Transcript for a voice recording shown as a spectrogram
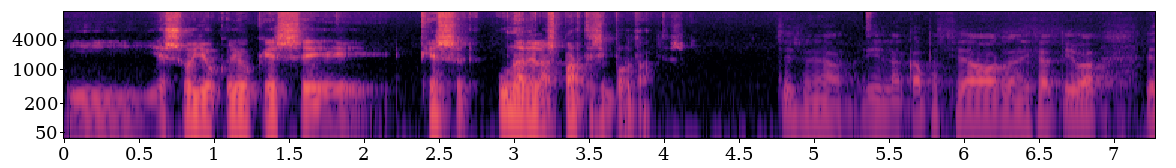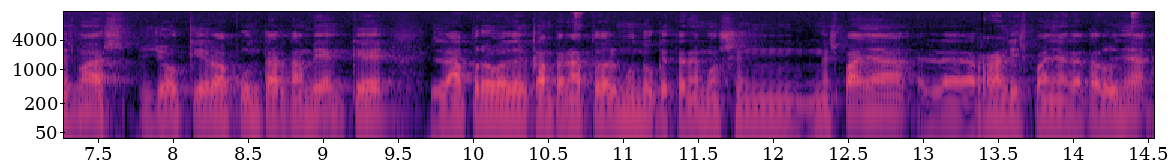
Y eso yo creo que es... Eh, que es una de las partes importantes. Sí, señor. Y la capacidad organizativa. Es más, yo quiero apuntar también que la prueba del Campeonato del Mundo que tenemos en, España, el Rally España-Cataluña,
